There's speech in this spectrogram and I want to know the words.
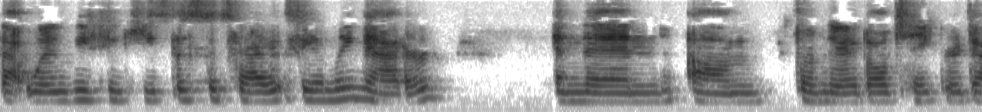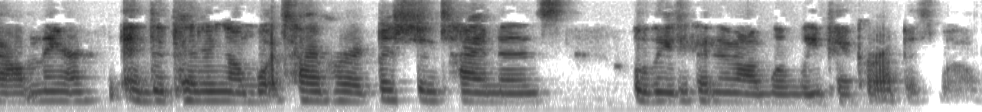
That way we can keep this a private family matter. And then um, from there, they'll take her down there. And depending on what time her admission time is, will be dependent on when we pick her up as well.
